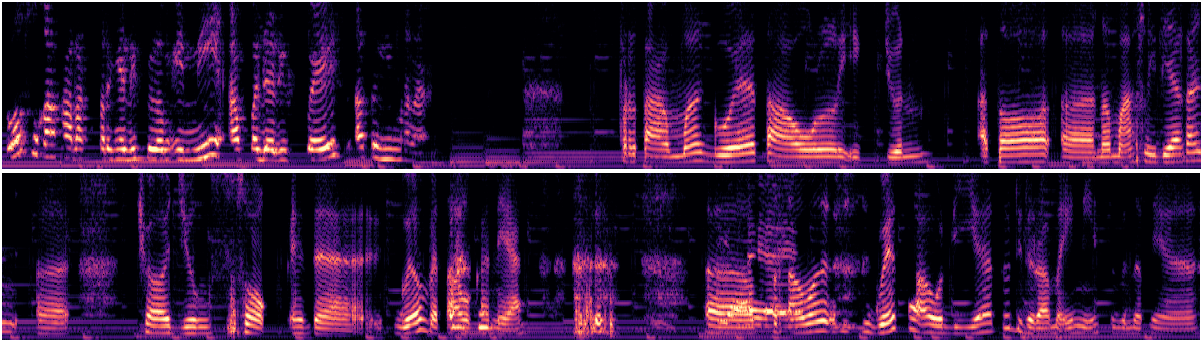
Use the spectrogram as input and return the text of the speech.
Lo suka karakternya di film ini apa dari face atau gimana? Pertama gue tahu Lee Ikjun atau uh, nama asli dia kan uh, Cho Jung Sok. Eh, nah, gue sampai tahu kan ya. uh, yeah, yeah, iya. pertama yeah. gue tahu dia tuh di drama ini sebenarnya.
